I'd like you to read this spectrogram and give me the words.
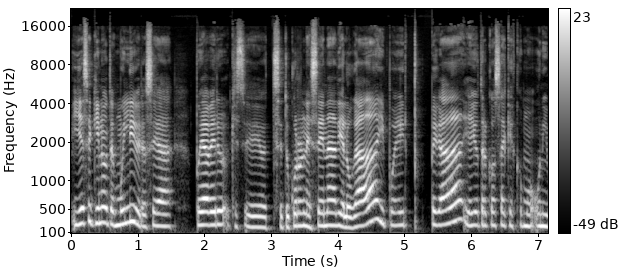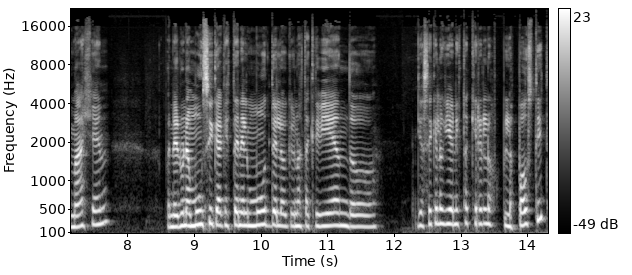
Y ese keynote es muy libre, o sea, puede haber que se, se te ocurra una escena dialogada y puede ir pegada, y hay otra cosa que es como una imagen, poner una música que esté en el mood de lo que uno está escribiendo. Yo sé que los guionistas quieren los, los post-it,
